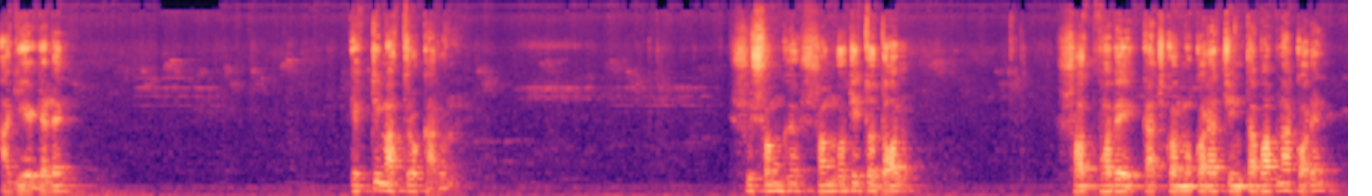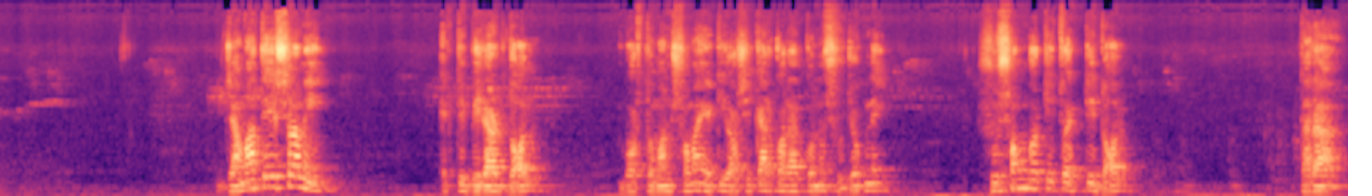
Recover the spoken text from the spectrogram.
আগিয়ে গেলেন? একটি মাত্র কারণ। সুসংঘ, সংগঠিত দল সৎভাবে কাজকর্ম করার চিন্তাভাবনা করেন। জামাতে ইসলামী একটি বিরাট দল। বর্তমান সময়ে এটি অস্বীকার করার কোনো সুযোগ নেই। সুসংগঠিত একটি দল। তারা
